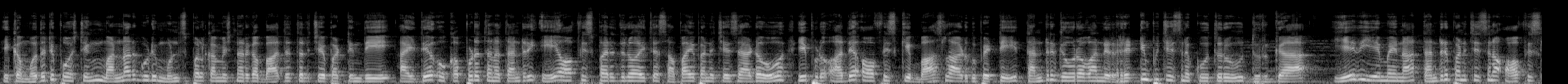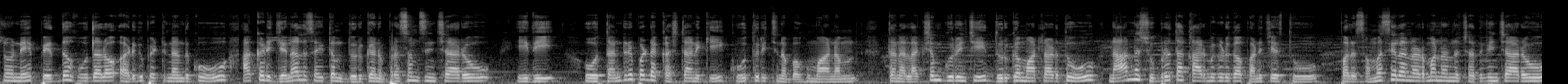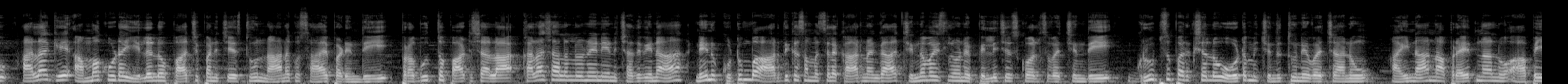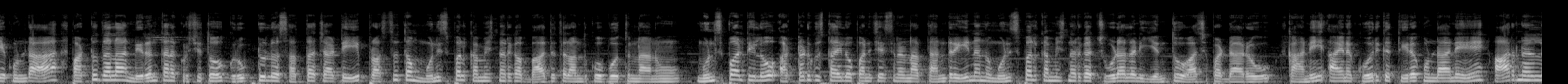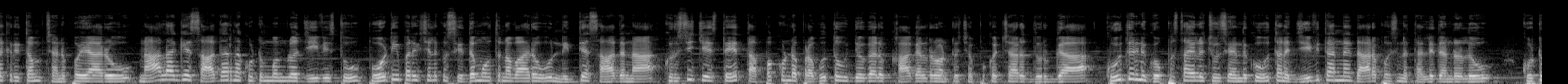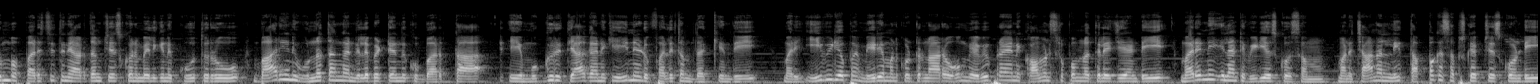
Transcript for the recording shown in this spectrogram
ఇక మొదటి పోస్టింగ్ మన్నార్గుడి మున్సిపల్ కమిషనర్గా బాధ్యతలు చేపట్టింది. అయితే ఒకప్పుడు తన తండ్రి ఏ ఆఫీస్ పరిధిలో అయితే సఫాయి పని చేశాడో ఇప్పుడు అదే ఆఫీస్కి బాస్లా అడుగుపెట్టి తండ్రి గౌరవాన్ని రెట్టింపు చేసిన కూతురు దుర్గా. ఏది ఏమైనా తండ్రి పనిచేసిన ఆఫీస్లోనే పెద్ద హోదాలో అడుగుపెట్టినందుకు అక్కడి జనాలు సైతం దుర్గను ప్రశంసించారు. ఇది ఓ తండ్రి పడ్డ కష్టానికి కూతురిచ్చిన బహుమానం. తన లక్ష్యం గురించి దుర్గ మాట్లాడుతూ నాన్న శుభ్రత కార్మికుడిగా పనిచేస్తూ పలు సమస్యల నడుమ నన్ను చదివించారు. అలాగే అమ్మ కూడా ఇళ్ళలో పాచి పని చేస్తూ నాన్నకు సహాయపడింది. ప్రభుత్వ పాఠశాల కళాశాలలోనే నేను చదివినా నేను కుటుంబ ఆర్థిక సమస్యల కారణంగా చిన్న వయసులోనే పెళ్ళి చేసుకోవాల్సి వచ్చింది. గ్రూప్స్ పరీక్షలో ఓటమి చెందుతూనే వచ్చాను. అయినా నా ప్రయత్నాలను ఆపేయకుండా పట్టుదల నిరంతర కృషితో గ్రూప్ టూలో సత్తా చాటి ప్రస్తుతం మున్సిపల్ కమిటీ కమిషనర్గా బాధ్యతలు అందుకోబోతున్నాను. మున్సిపాలిటీలో అట్టడుగు స్థాయిలో పనిచేసిన నా తండ్రి నన్ను మున్సిపల్ కమిషనర్గా చూడాలని ఎంతో ఆశపడ్డారు. కానీ ఆయన కోరిక తీరకుండానే ఆరు నెలల క్రితం చనిపోయారు. నాలాగే సాధారణ కుటుంబంలో జీవిస్తూ పోటీ పరీక్షలకు సిద్ధమవుతున్న వారు నిత్య సాధన. కృషి చేస్తే తప్పకుండా ప్రభుత్వ ఉద్యోగాలు కాగలరు అంటూ చెప్పుకొచ్చారు దుర్గా. కూతురిని గొప్ప స్థాయిలో చూసేందుకు తన జీవితాన్నే దారపోసిన తల్లిదండ్రులు. కుటుంబ పరిస్థితిని అర్థం చేసుకుని మెలిగిన కూతురు భార్యని ఉన్నతంగా నిలబెట్టేందుకు భర్త ఈ ముగ్గురి త్యాగానికి నేడు ఫలితం దక్కింది. మరి ఈ వీడియోపై మీరేమనుకుంటున్నారో మీ అభిప్రాయాన్ని కామెంట్స్ రూపంలో తెలియజేయండి. మరిన్ని ఇలాంటి వీడియోస్ కోసం మన ఛానల్ని తప్పక సబ్స్క్రైబ్ చేసుకోండి.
